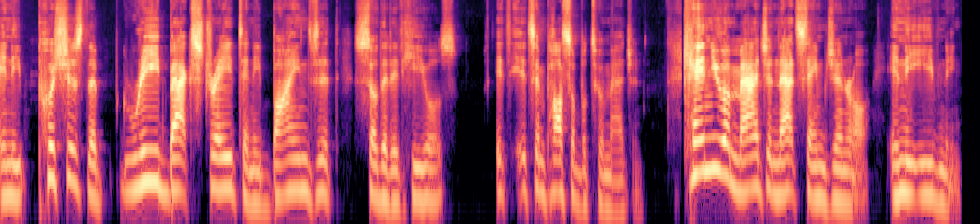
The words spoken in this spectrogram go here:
and he pushes the reed back straight and he binds it so that it heals. It's, it's impossible to imagine. Can you imagine that same general in the evening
